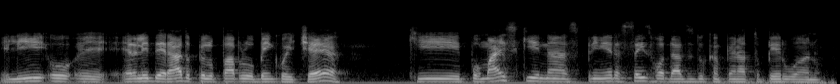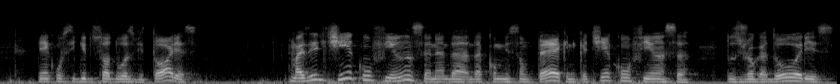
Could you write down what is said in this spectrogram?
Ele o, é, era liderado pelo Pablo Bencoechea, que por mais que nas primeiras seis rodadas do campeonato peruano tenha conseguido só duas vitórias, mas ele tinha confiança né, da, da comissão técnica, tinha confiança dos jogadores,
